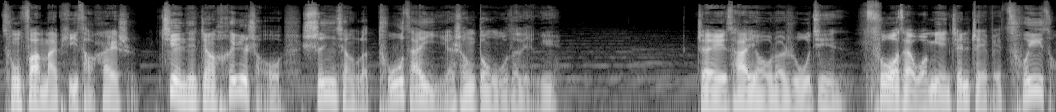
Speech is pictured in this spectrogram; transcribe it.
从贩卖皮草开始，渐渐将黑手伸向了屠宰野生动物的领域。这才有了如今坐在我面前这位崔总。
